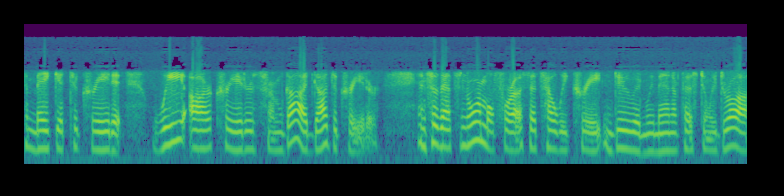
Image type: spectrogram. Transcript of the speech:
to make it, to create it. We are creators from God. God's a creator. And so that's normal for us. That's how we create and do and we manifest and we draw.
